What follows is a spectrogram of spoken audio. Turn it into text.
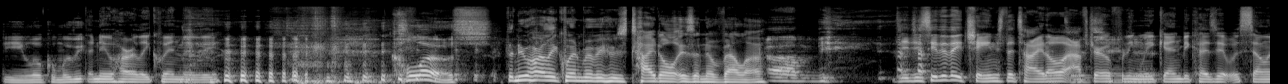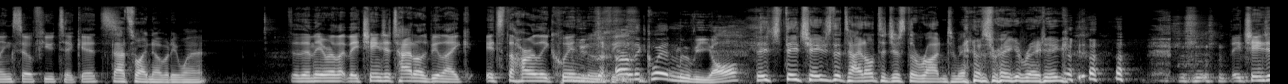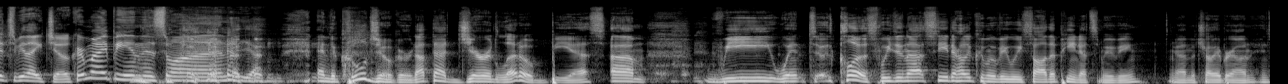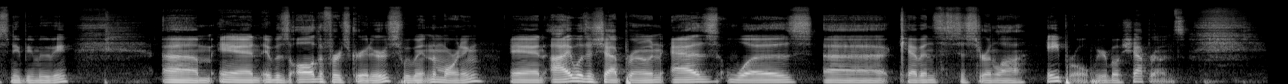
the local movie. the new Harley Quinn movie. Close. the new Harley Quinn movie, whose title is a novella. um, the, Did you see that they changed the title after change opening it. weekend because it was selling so few tickets? That's why nobody went. so then they were like, they changed the title to be like, it's the Harley Quinn movie. Harley Quinn movie, y'all. They they changed the title to just the Rotten Tomatoes rating. They changed it to be like Joker might be in this one. yeah, and the cool Joker, not that Jared Leto BS. Um, we went to, close. We did not see the Harley Quinn movie. We saw the Peanuts movie, um, the Charlie Brown and Snoopy movie. Um, and it was all the first graders. We went in the morning, and I was a chaperone, as was uh, Kevin's sister in law, April. We were both chaperones.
